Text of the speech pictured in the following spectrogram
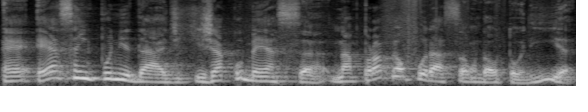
é, essa impunidade que já começa na própria apuração da autoria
